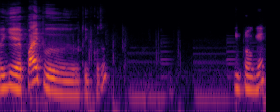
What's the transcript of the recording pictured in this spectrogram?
여기에 파이프도 있거든? 그러게.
